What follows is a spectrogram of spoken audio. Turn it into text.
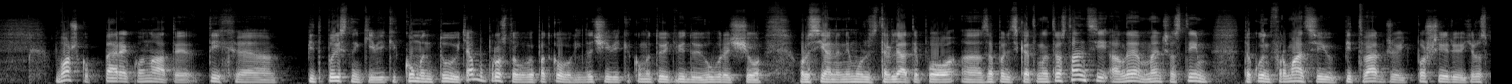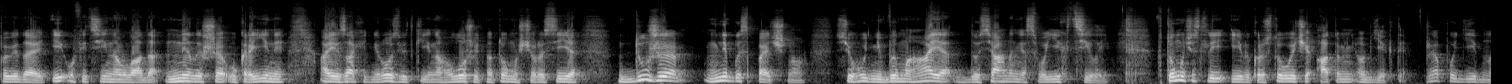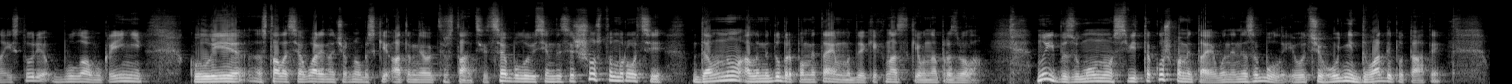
важко переконати тих е, підписників, які коментують, або просто випадкових глядачів, які коментують відео і говорять, що росіяни не можуть стріляти по е, Запорізькій атомній електростанції, але менше з тим таку інформацію підтверджують, поширюють, розповідають і офіційна влада не лише України, а й західні розвідки, і наголошують на тому, що Росія дуже небезпечно сьогодні вимагає досягнення своїх цілей, в тому числі і використовуючи атомні об'єкти. Вже подібна історія була в Україні, коли сталася аварія на Чорнобильській атомній електростанції. Це було у 86-му році, давно, але ми добре пам'ятаємо, до яких наслідків вона призвела. Ну і безумовно, світ також пам'ятає, вони не забули. І от сьогодні два депутати,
